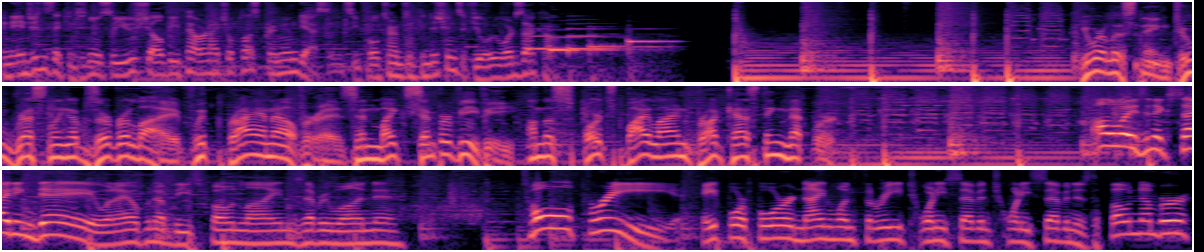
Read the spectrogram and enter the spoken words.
And engines that continuously use Shell V Power Nitro Plus premium gasoline. See full terms and conditions at fuelrewards.com. You are listening to Wrestling Observer Live with Bryan Alvarez and Mike Sempervive on the Sports Byline Broadcasting Network. Always an exciting day when I open up these phone lines, everyone. Toll free 844 913 2727 is the phone number.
